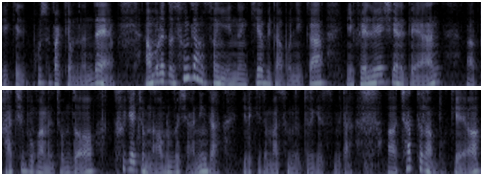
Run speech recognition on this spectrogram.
이렇게 볼 수밖에 없는데 아무래도 성장성이 있는 기업이다 보니까 이 밸류에이션에 대한 어, 가치 부과는 좀 더 크게 좀 나오는 것이 아닌가 이렇게 좀 말씀을 좀 드리겠습니다. 어, 차트를 한번 볼게요.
